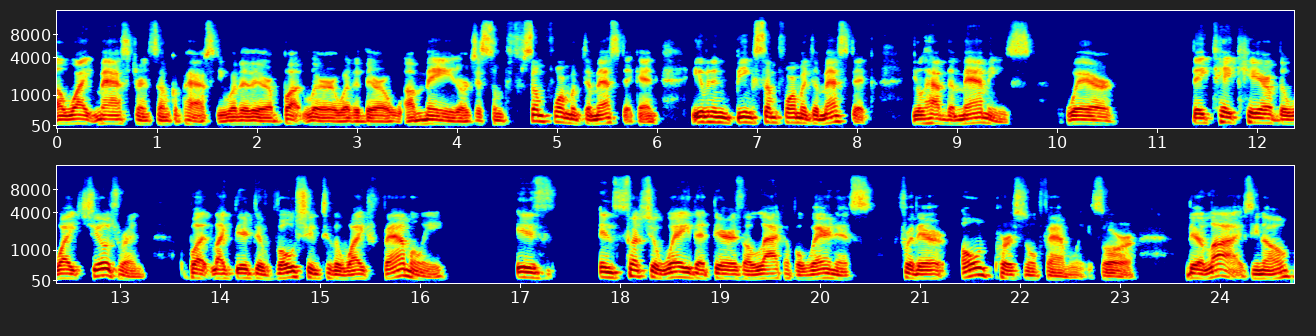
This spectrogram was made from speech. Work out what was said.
a white master in some capacity, whether they're a butler, whether they're a, a, maid, or just some some form of domestic. And even in being some form of domestic, you'll have the mammies where they take care of the white children, but like their devotion to the white family is in such a way that there is a lack of awareness for their own personal families or their lives, you know?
